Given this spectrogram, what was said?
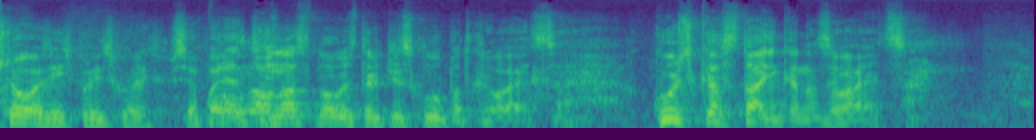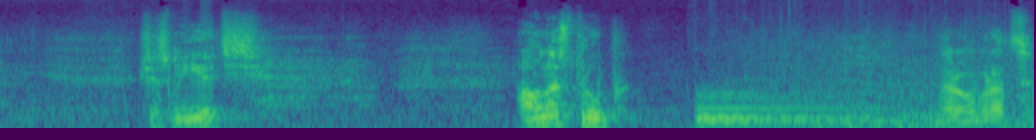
что у вас здесь происходит? Все в порядке. А у нас новый стриптиз-клуб открывается. Кузька-встанька называется. Сейчас смеетесь. А у нас труп. Здорово, братцы.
